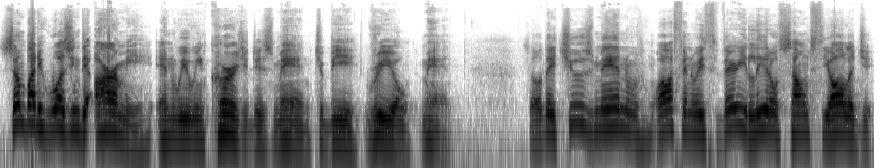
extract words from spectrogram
somebody who was in the army, and we will encourage this man to be real men. So they choose men often with very little sound theology.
